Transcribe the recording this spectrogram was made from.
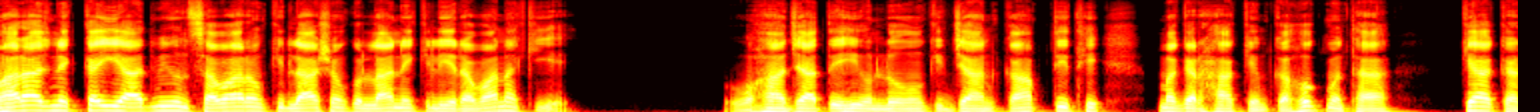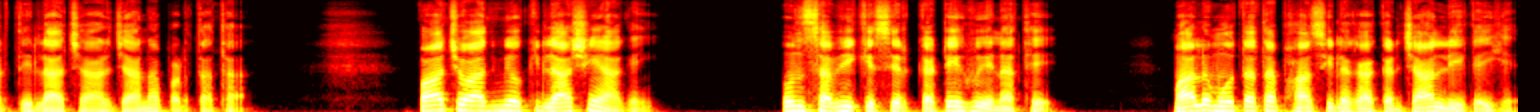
महाराज ने कई आदमी उन सवारों की लाशों को लाने के लिए रवाना किए। वहाँ जाते ही उन लोगों की जान कांपती थी, मगर हाकिम का हुक्म था, क्या करते लाचार जाना पड़ता था। पाँचों आदमियों की लाशें आ गईं। उन सभी के सिर कटे हुए न थे। मालूम होता था फांसी लगाकर जान ली गई है,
